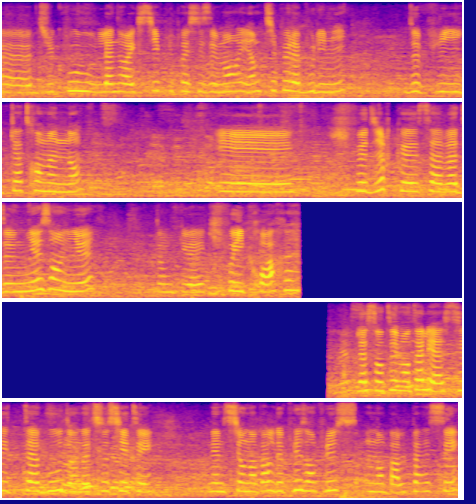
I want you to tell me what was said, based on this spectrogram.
euh, du coup l'anorexie plus précisément et un petit peu la boulimie depuis 4 ans maintenant. Je peux dire que ça va de mieux en mieux, donc euh, qu'il faut y croire. La santé mentale est assez taboue dans notre société. Même si on en parle de plus en plus, on n'en parle pas assez.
